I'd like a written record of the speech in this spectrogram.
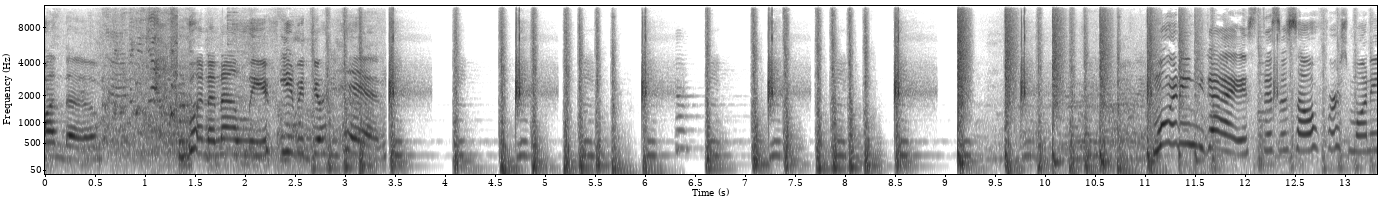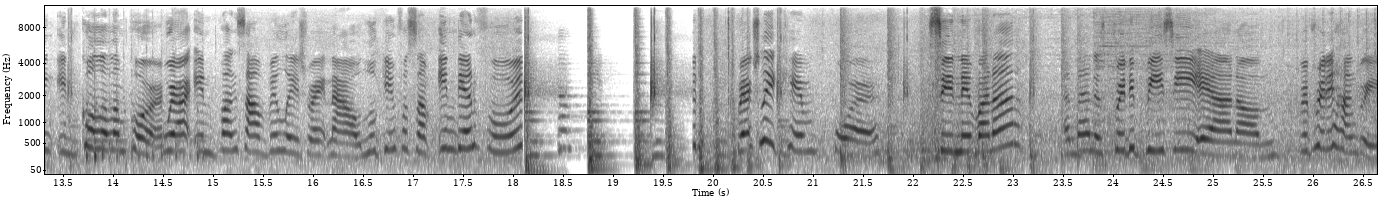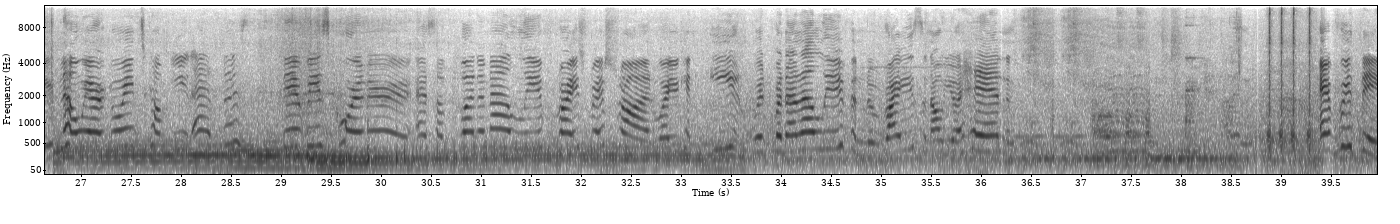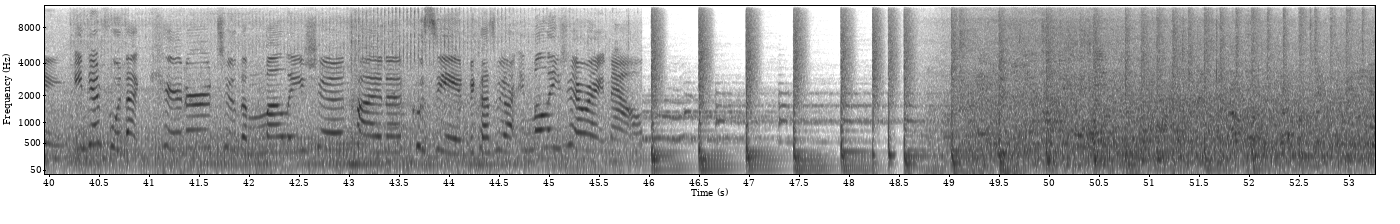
on the banana leaf. Eat with your hand. Morning you guys! This is our first morning in Kuala Lumpur. We are in Bangsar village right now looking for some Indian food. We actually came for see Nirvana and then it's pretty busy and um, we're pretty hungry. Now we are going to come eat at this Devi's Corner as a banana leaf rice restaurant where you can eat with banana leaf and the rice and all your hand and everything. Indian food that cater to the Malaysian kind of cuisine because we are in Malaysia right now.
